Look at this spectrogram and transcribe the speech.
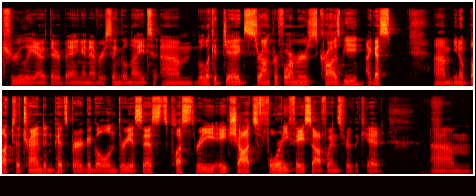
truly out there banging every single night. Um, we'll look at Jags strong performers. Crosby, I guess, um, you know, bucked the trend in Pittsburgh, a goal and three assists, plus three, eight shots, 40 faceoff wins for the kid. Um,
